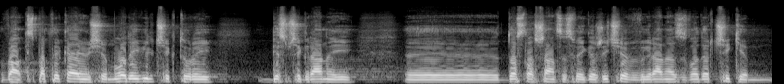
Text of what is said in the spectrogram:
walk. Spotykają się młody Wilczy, który bez przegranej dostał szansę swojego życia, wygrana z Wodarczykiem,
